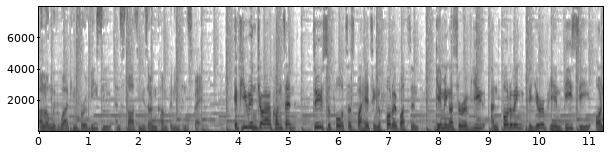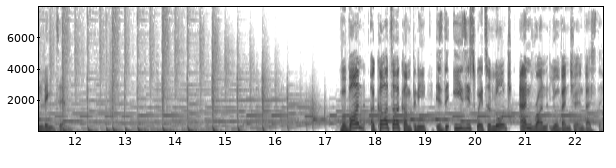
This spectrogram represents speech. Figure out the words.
along with working for a VC and starting his own company in Spain. If you enjoy our content, do support us by hitting the follow button, giving us a review, and following the European VC on LinkedIn. Vauban, a Carta company, is the easiest way to launch and run your venture investing.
